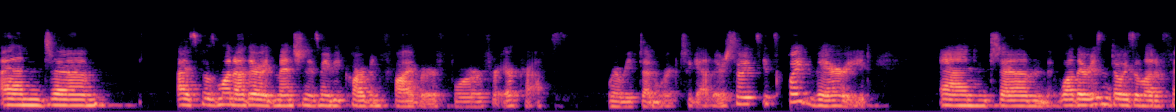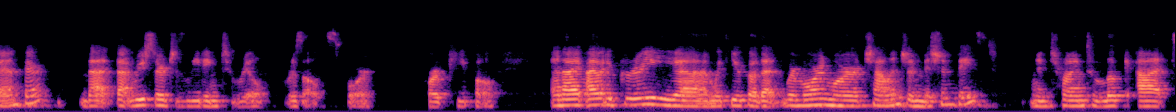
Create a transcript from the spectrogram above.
And um, I suppose one other I'd mention is maybe carbon fiber for, for aircrafts, where we've done work together. So it's, it's quite varied. And um, while there isn't always a lot of fanfare, that that research is leading to real results for for people. And I, I would agree uh, with Yuko that we're more and more challenge and mission based and trying to look at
